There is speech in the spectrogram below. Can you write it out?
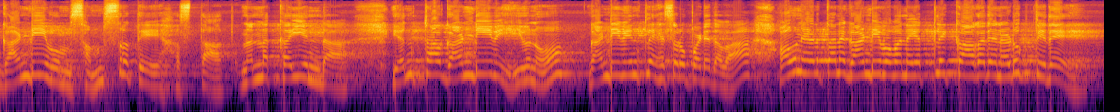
ಗಾಂಡೀವಂ ಸಂಸ್ಕೃತಿ ಹಸ್ತಾತ್. ನನ್ನ ಕೈಯಿಂದ ಎಂಥ ಗಾಂಡೀವಿ? ಇವನು ಗಾಂಡೀವಿ ಅಂತಲೇ ಹೆಸರು ಪಡೆದವ. ಅವನು ಹೇಳ್ತಾನೆ ಗಾಂಡೀವವನ್ನು ಎತ್ತಲಿಕ್ಕಾಗದೆ ನಡುಕ್ತಿದೆ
